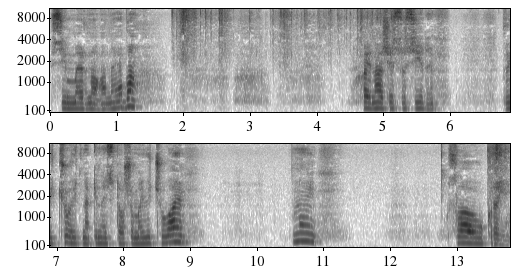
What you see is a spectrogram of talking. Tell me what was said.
Всім мирного неба. Хай наші сусіди відчують на кінець те, що ми відчуваємо. Ну і слава Україні!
